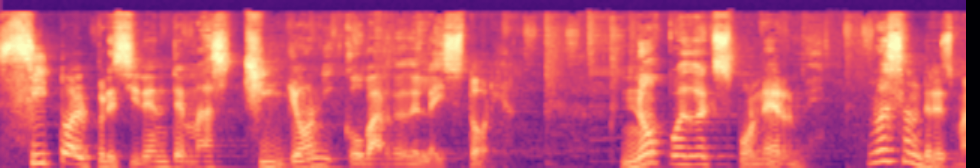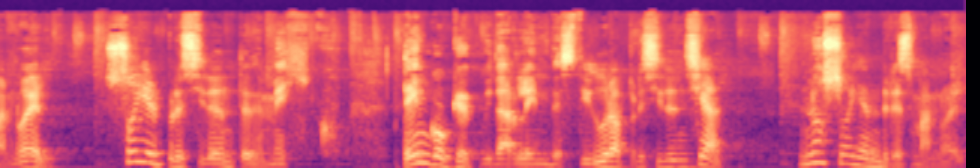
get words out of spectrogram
Cito al presidente más chillón y cobarde de la historia. No puedo exponerme. No es Andrés Manuel. Soy el presidente de México. Tengo que cuidar la investidura presidencial. No soy Andrés Manuel.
